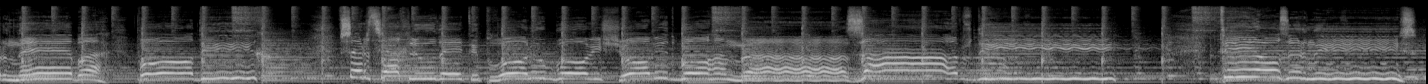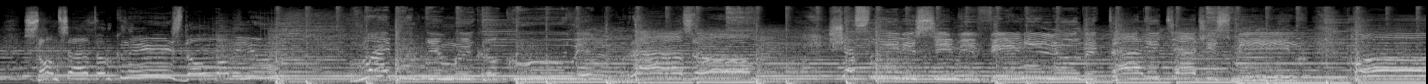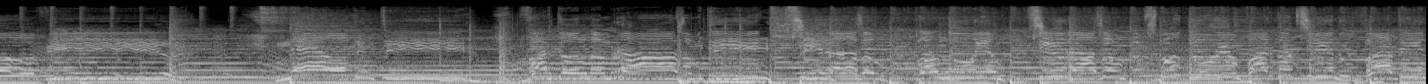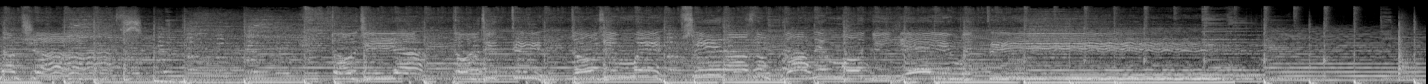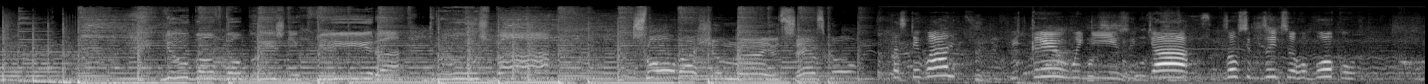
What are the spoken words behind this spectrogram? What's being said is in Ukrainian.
вітер неба, подих, в серцях людей тепло любові, що від Бога назавжди. Ти озирнись, сонця торкнись долонею, в майбутнє ми крокуємо разом. Щасливі сім'ї, вільні люди та дитячий сміх. Фестиваль відкрив мені життя зовсім з іншого боку.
